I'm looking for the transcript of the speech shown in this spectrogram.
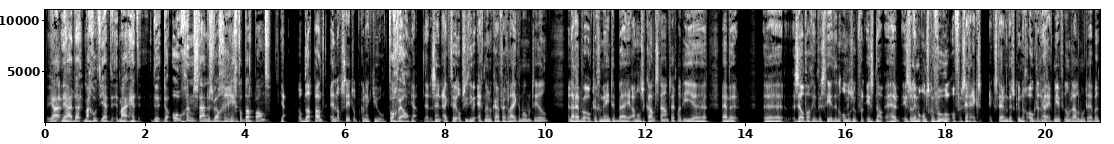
ja, ja. dat, maar goed, je hebt, maar het, de, de ogen staan dus wel gericht op dat pand? Ja, op dat pand en nog steeds op Connect You. Toch wel? Ja, ja, er zijn eigenlijk twee opties die we echt met elkaar vergelijken momenteel. En daar hebben we ook de gemeente bij aan onze kant staan, zeg maar. Die, uh, we hebben eh, zelf al geïnvesteerd in een onderzoek van is het, nou, is het alleen maar ons gevoel of zeggen ex- externe deskundigen ook dat Ja. we echt meer filmzalen moeten hebben?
